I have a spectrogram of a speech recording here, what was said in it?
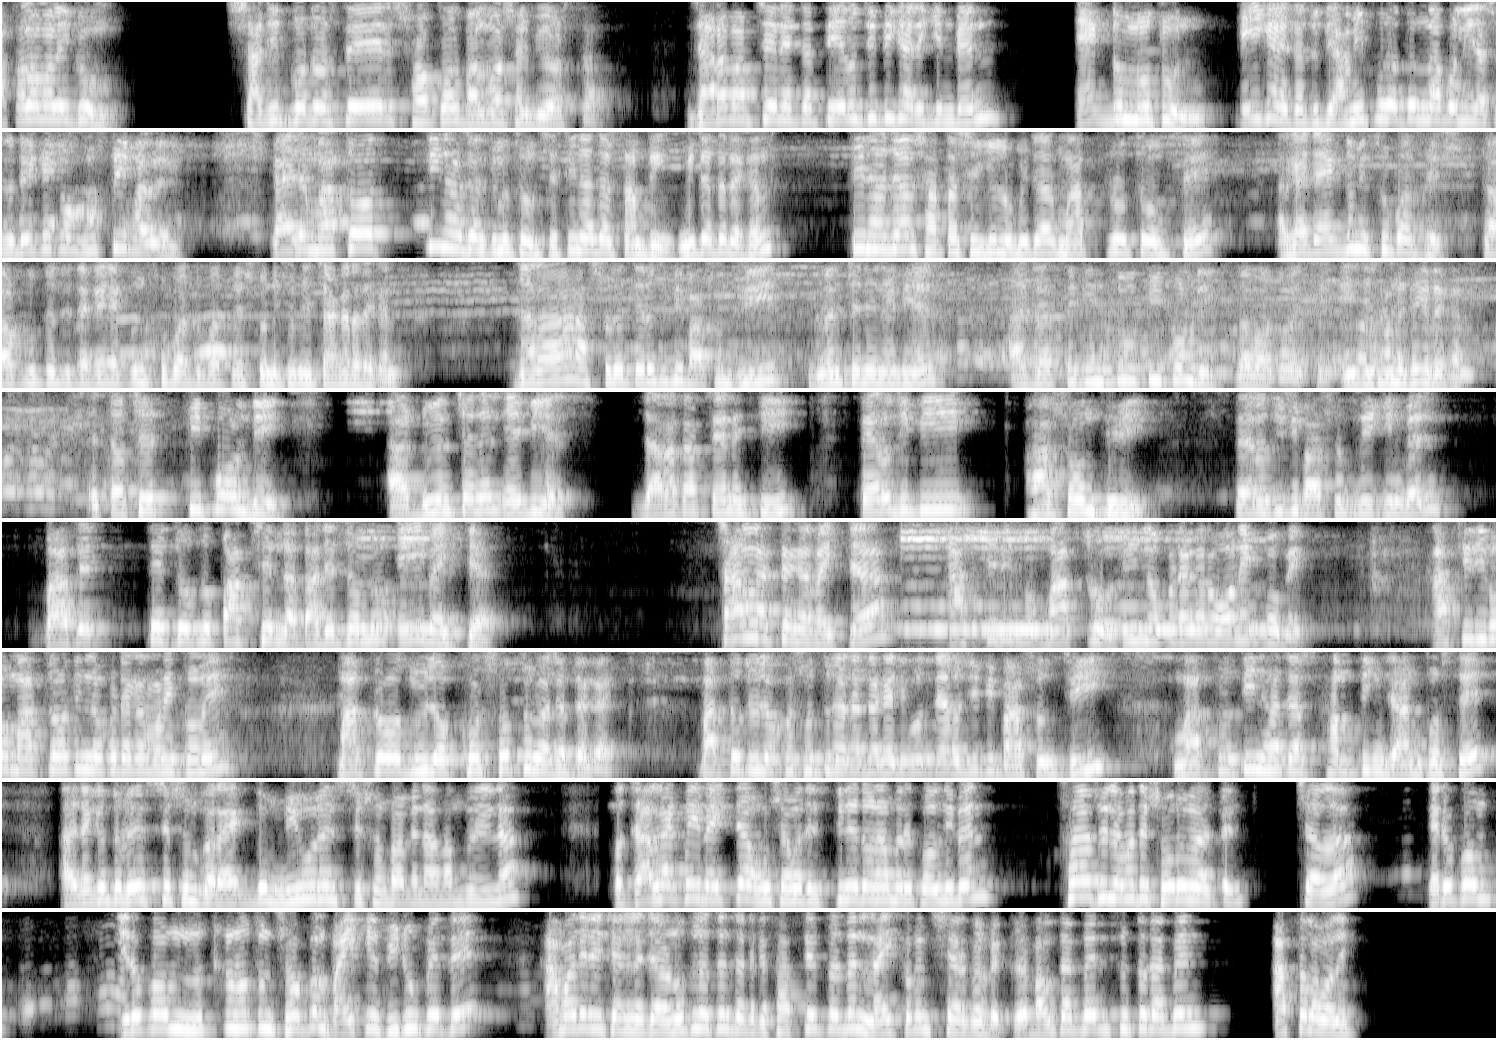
আসসালামু আলাইকুম। সাজিদ মোটরসের সকল ভালোবাসার ভিউয়ার্সরা যারা ভাবছেন এটা তেরো জিবি গাড়ি কিনবেন, একদম নতুন। এই গাড়িটা যদি আমি পুরাতন না বলি, আসলে দেখে কেউ বুঝতেই পারবেন। গাড়িটা মাত্র তিন হাজার কিলো চলছে, তিন হাজার সামথিং মিটারটা দেখেন, তিন হাজার সাতাশি কিলোমিটার মাত্র চলছে। আর গাড়িটা একদমই সুপার ফ্রেশ আউটলুকটা যদি দেখেন, একদম সুপার ডুপার ফ্রেশ কন্ডিশন এই চাকাটা দেখেন। যারা আসলে তেরো GB version three dual channel ABS আর যাতে কিন্তু ট্রিপল ডিস্ক ব্যবহার করেছে এই যে সামনে থেকে দেখেন এটা হচ্ছে ট্রিপল ডিস্ক আর ডুয়েল চ্যানেল এবিএস যারা চাচ্ছেন একটি তেরো জিবি ভার্সন থ্রি তেরো জিবি ভার্সন থ্রি কিনবেন। বাজেটের জন্য পাচ্ছেন না, তাদের জন্য এই বাইকটা। চার লাখ টাকার বাইকটা। আজকে দিব মাত্র তিন লক্ষ টাকার অনেক কমে। আজকে দিব মাত্র তিন লক্ষ টাকার অনেক কমে। মাত্র দুই লক্ষ সত্তর হাজার টাকায়। মাত্র দুই লক্ষ সত্তর হাজার টাকায় দিব তেরো জিবি ভার্সন থ্রি মাত্র তিন হাজার সামথিং রান করছে। এটা কিন্তু রেজিস্ট্রেশন করা, একদম নিউ রেজিস্ট্রেশন পাবেন, আলহামদুলিল্লাহ। তো যা লাগবে এই বাইকটা অবশ্যই আমাদের স্ক্রিনে ধরে আমাদের কল দিবেন। সরাসরি আমাদের শোরুমে আসবেন ইনশাল্লাহ এরকম এরকম নতুন নতুন সকল বাইকের ভিডিও পেতে আমাদের এই চ্যানেলে যারা নতুন আছেন চ্যানেলকে সাবস্ক্রাইব করবেন লাইক কমেন্ট শেয়ার করবেন। ভালো থাকবেন, সুস্থ থাকবেন। আসসালামু আলাইকুম।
